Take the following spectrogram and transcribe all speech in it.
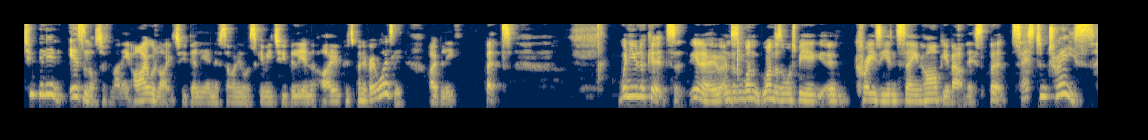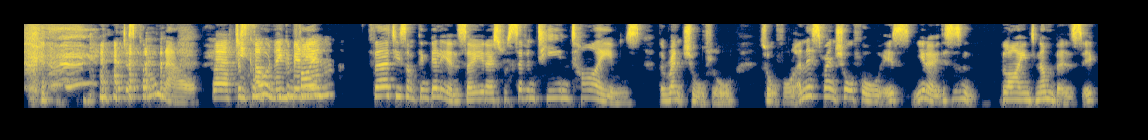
Two billion is a lot of money. I would like two billion. If somebody wants to give me two billion, I could spend it very wisely. I believe, but when you look at you know, and doesn't one, one doesn't want to be a, a crazy, insane harpy about this, but Test and Trace, just come on now. Just come on, you can find thirty something billion. So you know, sort of seventeen times the rent shortfall. shortfall. And this rent shortfall is, you know, this isn't blind numbers. It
